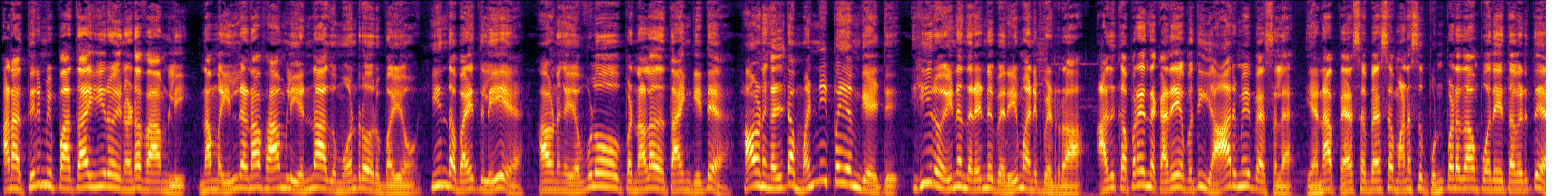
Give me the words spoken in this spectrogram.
ஆனா திரும்பி பார்த்தா ஹீரோயினோட ஃபேமிலி நம்ம இல்லனா ஃபேமிலி என்ன ஆகுமோன்ற ஒரு பயம். இந்த பயத்திலேயே அவனுங்க எவ்வளோ பண்ணாலும் அதை தாங்கிட்டு அவனுங்கள்ட்ட மன்னிப்பையும் கேட்டு ஹீரோயின் அந்த ரெண்டு பேரையும் அனுப்பிடுறா. அதுக்கப்புறம் இந்த கதையை பத்தி யாருமே பேசல. ஏன்னா பேச பேச மனசு புண்படதான் போதே தவிர்த்து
